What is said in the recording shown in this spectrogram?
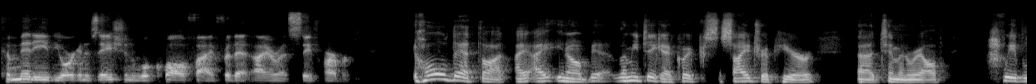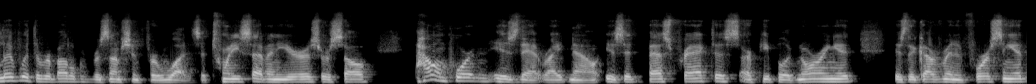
committee, the organization, will qualify for that IRS safe harbor. Hold that thought. I, I you know, let me take a quick side trip here, uh, Tim and Ralph. We've lived with the rebuttable presumption for what? Is it 27 years or so? How important is that right now? Is it best practice? Are people ignoring it? Is the government enforcing it?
